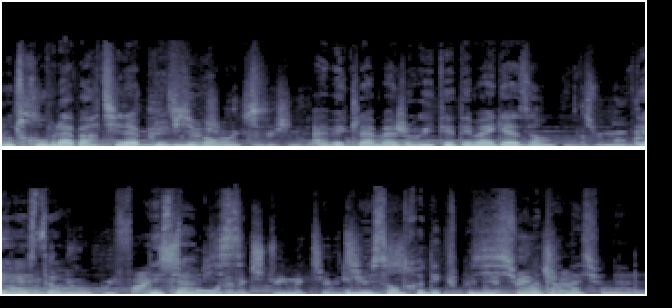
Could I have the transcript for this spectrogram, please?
on trouve la partie la plus vivante, avec la majorité des magasins, des restaurants, des services et le centre d'exposition international.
